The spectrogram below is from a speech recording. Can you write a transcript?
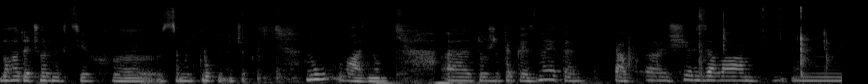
багато чорних цих е, самих крупиночок. Ну, ладно, е, Тож таке, знаєте. Так, е, ще взяла. м,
